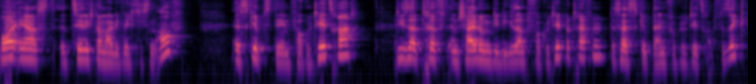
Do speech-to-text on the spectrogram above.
Vorerst zähle ich nochmal die wichtigsten auf. Es gibt den Fakultätsrat. Dieser trifft Entscheidungen, die die gesamte Fakultät betreffen. Das heißt, es gibt einen Fakultätsrat Physik,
